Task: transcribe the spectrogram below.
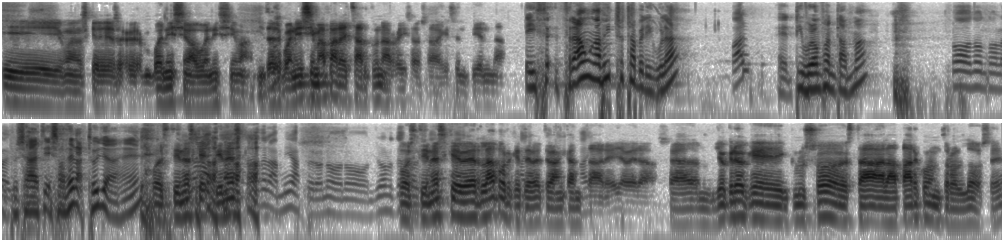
Y bueno, es que es eh, buenísima, buenísima. Entonces, buenísima para echarte una risa, o sea, que se entienda. ¿Y Thrawn, has visto esta película? ¿Cuál? Eh, ¿Tiburón fantasma? No, no, no la he O visto. sea, esa es de las tuyas, ¿eh? Pues tienes que, tienes, pues tienes que verla porque te, te va a encantar, ¿eh? ya verás. O sea, yo creo que incluso está a la par con Troll 2, ¿eh?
